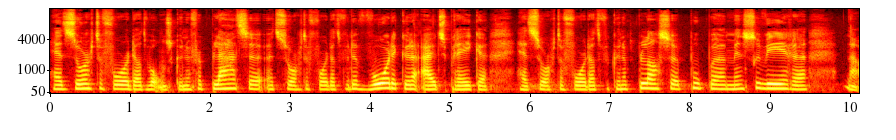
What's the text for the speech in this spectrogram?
Het zorgt ervoor dat we ons kunnen verplaatsen. Het zorgt ervoor dat we de woorden kunnen uitspreken. Het zorgt ervoor dat we kunnen plassen, poepen, menstrueren. Nou,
